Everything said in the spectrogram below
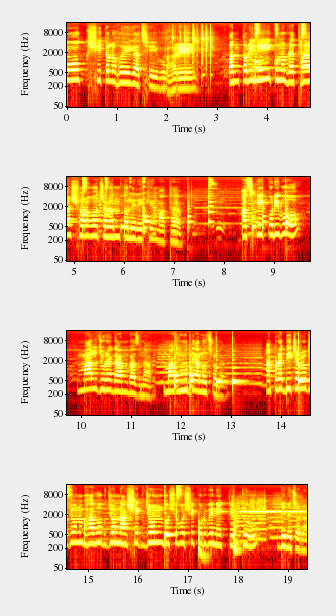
মুখ শীতল হয়ে গেছে আরে অন্তরে নেই কোনো ব্যথা সর্বচরণ তলে রেখে মাথা। আজকে করিব মালজোড়া গান বাজনা, মাঝে মধ্যে আলোচনা। আপনারা বিচারকজন, ভাবুকজন, আশেকজন বসে বসে করবেন একটু একটু বিবেচনা।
